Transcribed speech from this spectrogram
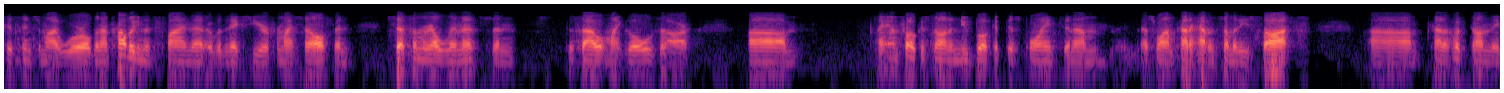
fits into my world, and I'm probably going to define that over the next year for myself and set some real limits and decide what my goals are. Um, I am focused on a new book at this point, and I'm that's why I'm kind of having some of these thoughts. Um, kind of hooked on the,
